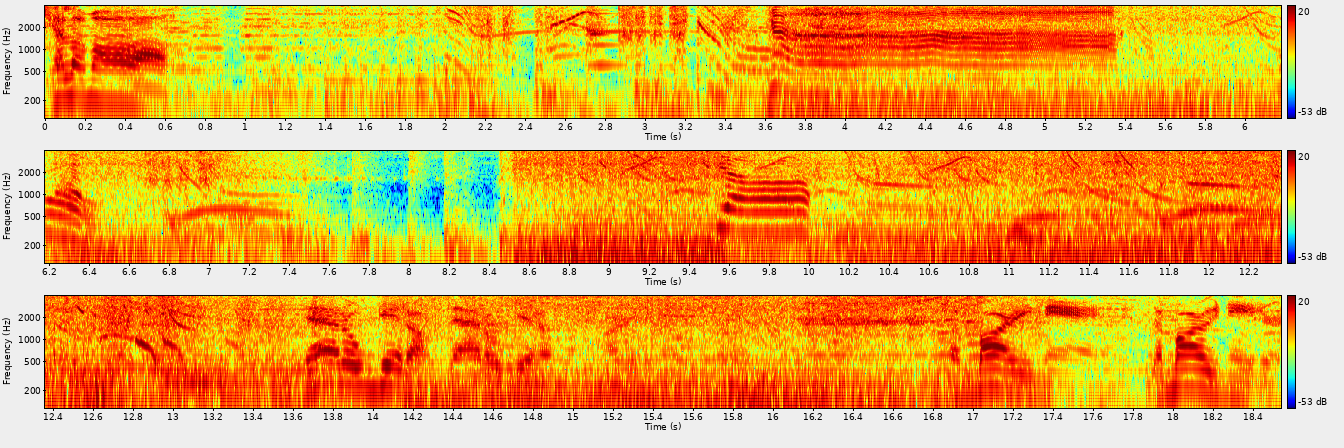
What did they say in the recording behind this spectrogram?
Kill them all. That'll get him. That'll get him. The Mari Man. The Marinator.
